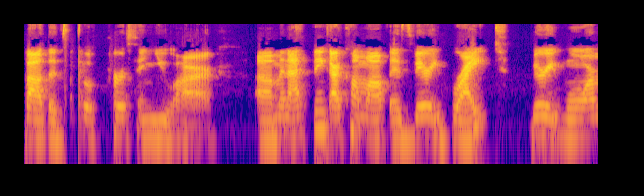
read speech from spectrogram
about the type of person you are, um, and I think I come off as very bright, very warm,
